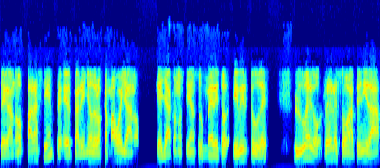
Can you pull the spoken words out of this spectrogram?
se ganó para siempre el cariño de los camagüeyanos que ya conocían sus méritos y virtudes. Luego regresó a Trinidad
